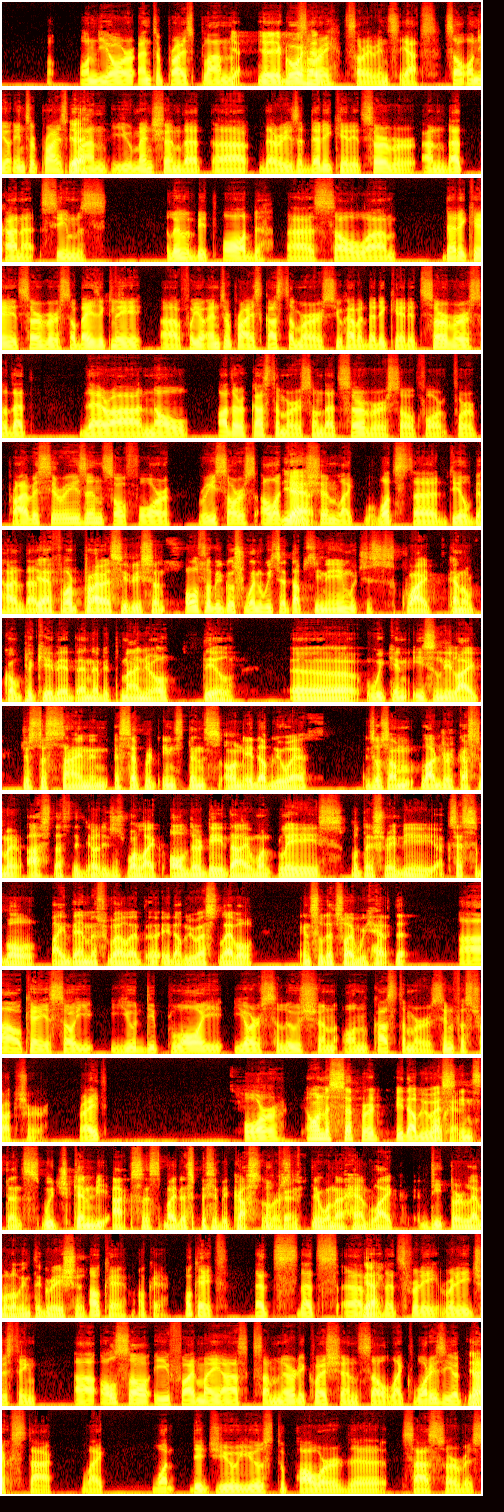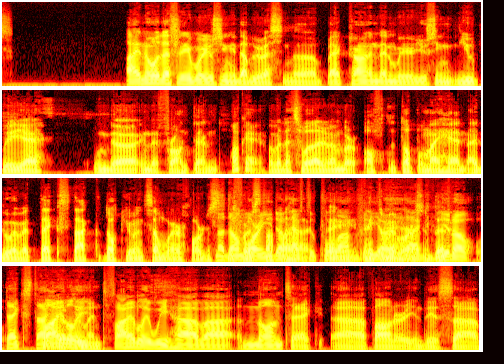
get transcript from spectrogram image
on your enterprise plan. Yeah, yeah, yeah. Go sorry, ahead. Sorry, Vince. Yeah. So on your enterprise yeah. plan, you mentioned that uh, there is a dedicated server, and that kind of seems a little bit odd. Uh, so um, dedicated servers. So basically, uh, for your enterprise customers, you have a dedicated server, so that there are no other customers on that server. So for for privacy reasons, so for resource allocation? Yeah. Like, what's the deal behind that? Yeah, for privacy reasons. Also, because when we set up CNAME, which is quite kind of complicated and a bit manual still, uh, we can easily like just assign an, a separate instance on AWS. And so some larger customer asked us that you know, they just want like all their data in one place, potentially be accessible by them as well at the AWS level. And so that's why we have that. Ah, okay. So you, you deploy your solution on customers' infrastructure, right? Or on a separate AWS okay. instance, which can be accessed by the specific customers okay. if they want to have like deeper level of integration. Okay, okay, okay. That's that's um, yeah. that's really really interesting. Uh, also, if I may ask some nerdy questions, so like, what is your tech yeah. stack? Like, what did you use to power the SaaS service? I know definitely we're using AWS in the background, and then we're using Vue.js in the in the front end. Okay, but that's what I remember off the top of my head. I do have a tech stack document somewhere for this. No, don't worry, you don't I, have to pull I, up I your tech, you know, tech stack finally, document. Finally, we have a non-tech uh, founder in this uh,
